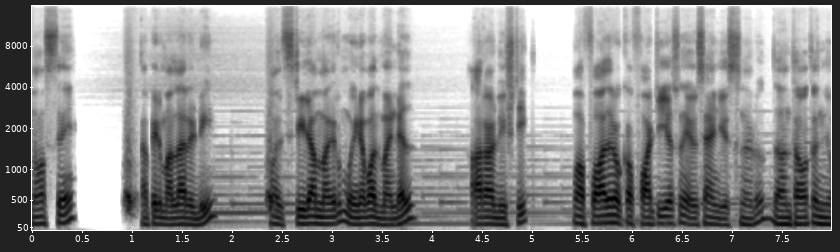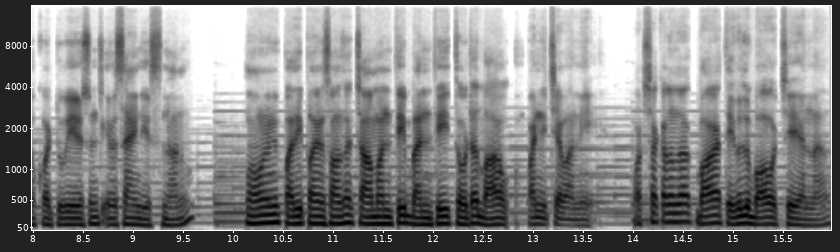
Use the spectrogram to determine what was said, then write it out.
నమస్తే నా పేరు మల్లారెడ్డి. మాది శ్రీరామ్ నగర్ మొయినాబాద్ మండల్ ఆర్ఆర్ డిస్టిక్. మా ఫాదర్ ఒక ఫార్టీ ఇయర్స్ వ్యవసాయం చేస్తున్నాడు. దాని తర్వాత నేను ఒక టూ ఇయర్స్ నుంచి వ్యవసాయం చేస్తున్నాను. మామూలుగా పది పదిహేను సంవత్సరాలు చామంతి బంతి తోట బాగా పండించేవాడిని. వర్షాకాలంలో బాగా తెగులు బాగా వచ్చాయి అన్న.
